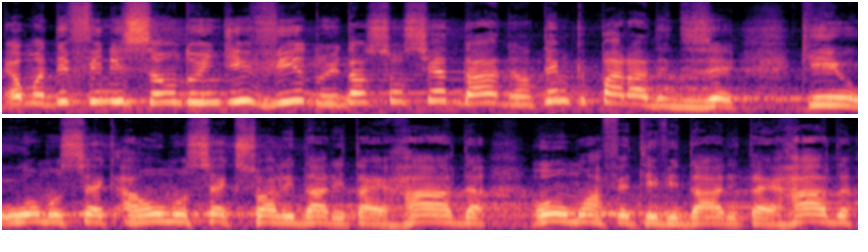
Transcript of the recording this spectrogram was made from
é uma definição do indivíduo e da sociedade. Não temos que parar de dizer que a homossexualidade está errada, a homoafetividade está errada.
